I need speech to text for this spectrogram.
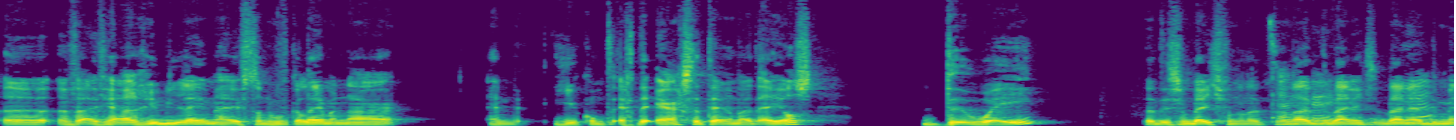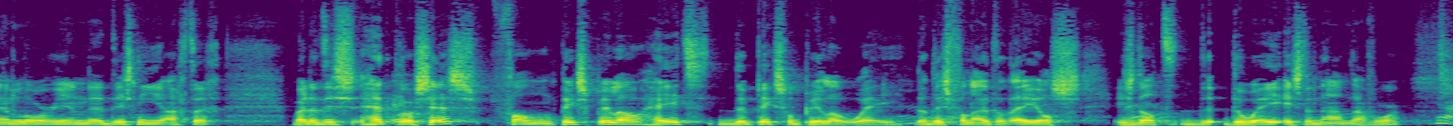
uh, een vijfjarig jubileum heeft, dan hoef ik alleen maar naar, en hier komt echt de ergste term uit EOS, The Way. Dat is een beetje vanuit, okay. bijna, bijna ja. de Mandalorian Disney-achtig. Maar dat is het okay. proces van Pixel Pillow heet de Pixel Pillow Way. Ah. Dat is vanuit dat EOS, is dat, the, the Way is de naam daarvoor. Ja.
